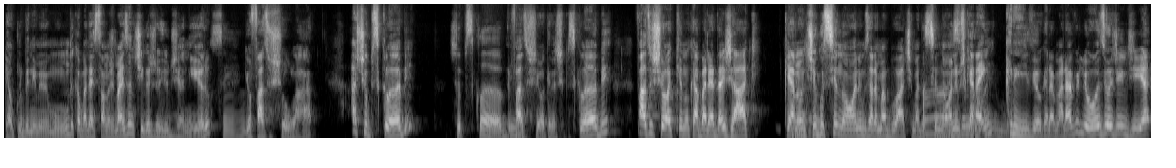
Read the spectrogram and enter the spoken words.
que é o Clube Meio Mundo, que é uma das saunas mais antigas do Rio de Janeiro. Sim. Que eu faço show lá. A Chups Club, Chups Club. eu faço show aqui na Chups Club. Faço show aqui no Cabaré da Jaque, que era no antigo Sinônimos, era uma boate chamada Ah, Sinônimos, que era incrível, que era maravilhoso. E hoje em dia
